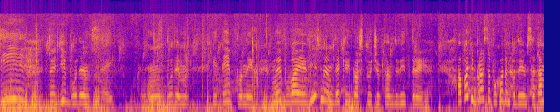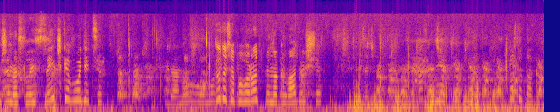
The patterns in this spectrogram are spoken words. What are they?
І тоді будемо цей. Будемо йти по них. Ми буває візьмемо декілька штучок, там дві-три. А потім просто походимо, подивимося. Там ще нас лисички водяться. Да, ну, Тут ось повороти на кладбище. Ні. Просто так.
